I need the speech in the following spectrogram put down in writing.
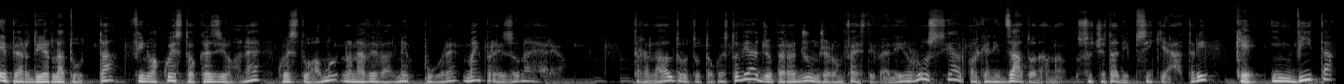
E per dirla tutta, fino a questa occasione, quest'uomo non aveva neppure mai preso un aereo. Tra l'altro tutto questo viaggio per raggiungere un festival in Russia organizzato da una società di psichiatri che invita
